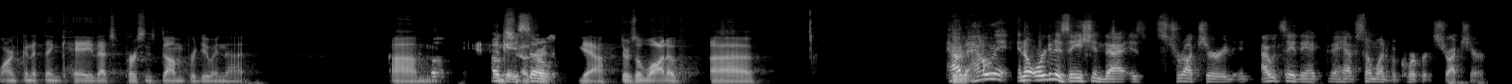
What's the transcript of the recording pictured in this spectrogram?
aren't going to think, hey, that person's dumb for doing that. Um, okay, so, yeah, there's a lot of. Uh, how, how in an organization that is structured, I would say they, they have somewhat of a corporate structure.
